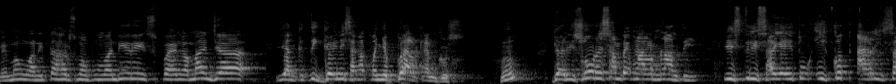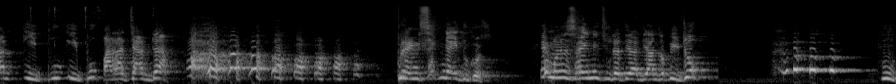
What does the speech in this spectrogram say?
Memang wanita harus mampu mandiri supaya nggak manja. Yang ketiga ini sangat menyebalkan, Gus. Huh? Dari sore sampai malam nanti, istri saya itu ikut arisan ibu-ibu para janda. Brengsek nggak itu, Gus? Emangnya saya ini sudah tidak dianggap hidup? Hmm.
